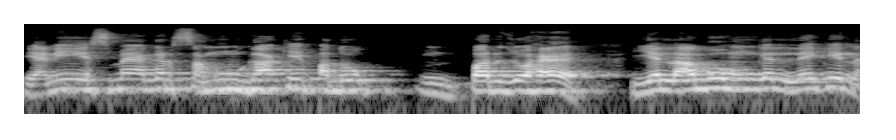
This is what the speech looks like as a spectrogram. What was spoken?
यानी इसमें अगर समूह के पदों पर जो है, ये लागू होंगे, लेकिन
